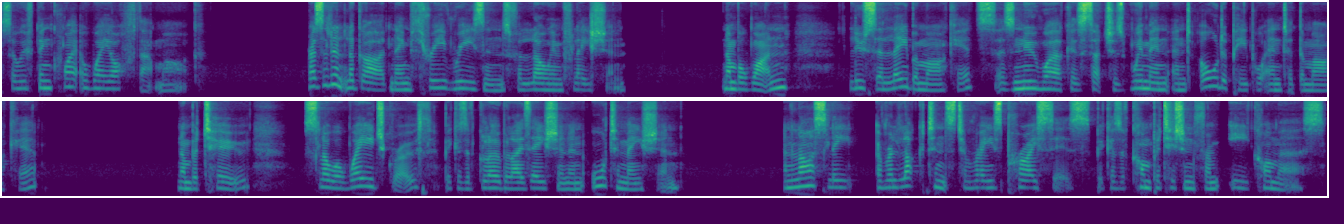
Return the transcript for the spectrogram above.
so we've been quite a way off that mark. President Lagarde named three reasons for low inflation. Number one, looser labour markets as new workers such as women and older people entered the market. Number two, slower wage growth because of globalization and automation. And lastly, a reluctance to raise prices because of competition from e-commerce.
